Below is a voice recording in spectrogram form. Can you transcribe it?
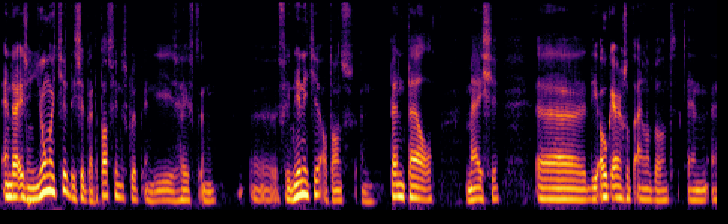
En daar is een jongetje, die zit bij de padvindersclub... en die heeft een uh, vriendinnetje, althans een penpijl meisje... Uh, die ook ergens op het eiland woont. En uh,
